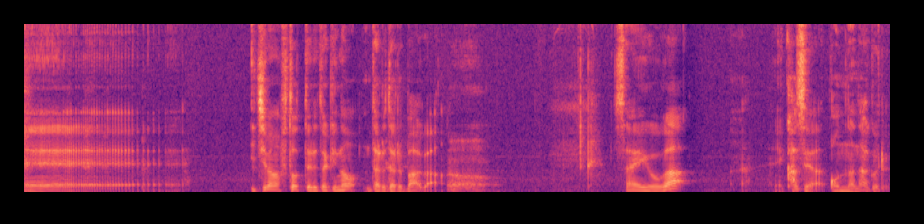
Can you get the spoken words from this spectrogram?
えー、一番太ってる時のダルダルバーガー。あ最後がえー和也女殴る。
